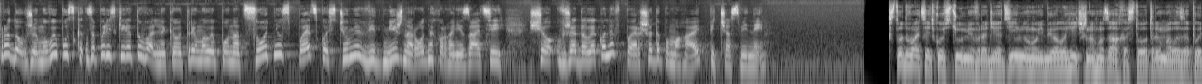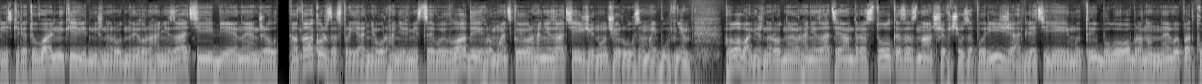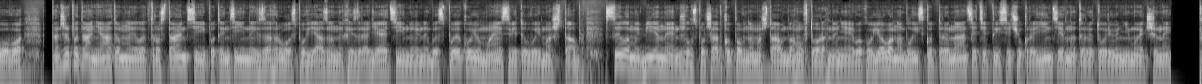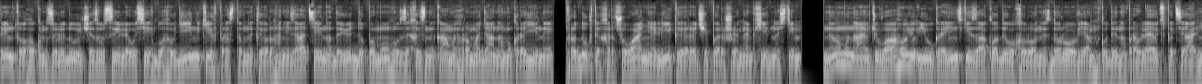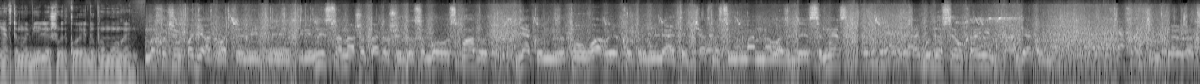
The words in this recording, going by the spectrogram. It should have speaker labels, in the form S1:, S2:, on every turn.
S1: Продовжуємо випуск. Запорізькі рятувальники отримали понад сотню спецкостюмів від міжнародних організацій, що вже далеко не вперше допомагають під час війни.
S2: 120 костюмів радіаційного і біологічного захисту отримали запорізькі рятувальники від міжнародної організації BN Angel, а також за сприяння органів місцевої влади і громадської організації Жіночий рух за майбутнє. Голова міжнародної організації Андрес Толка зазначив, що Запоріжжя для цієї мети було обрано не випадково, адже питання атомної електростанції і потенційних загроз, пов'язаних із радіаційною небезпекою, має світовий масштаб. Силами BN Angel з початку повномасштабного вторгнення евакуйовано близько 13 тисяч українців на територію Німеччини. Крім того, консолідуючи зусилля усіх благодійників, представники організації надають допомогу захисникам і громадянам України, продукти харчування, ліки, речі першої необхідності. Не оминають увагою і українські заклади охорони здоров'я, куди направляють спеціальні автомобілі швидкої допомоги.
S3: Ми хочемо подякувати від е, керівництва нашого, також від особового складу. Дякуємо за ту увагу, яку приділяєте. В частності ми маємо на увазі ДСНС. Хай буде все Україна. Дякуємо.
S4: Дякую.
